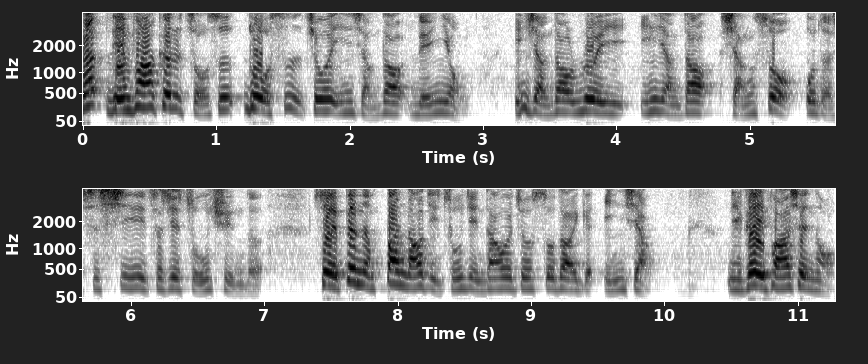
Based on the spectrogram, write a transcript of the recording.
那联发科的走势弱势，就会影响到联咏，影响到瑞昱，影响到祥硕或者是矽力这些族群的，所以变成半导体族群，它会就受到一个影响。你可以发现哦，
